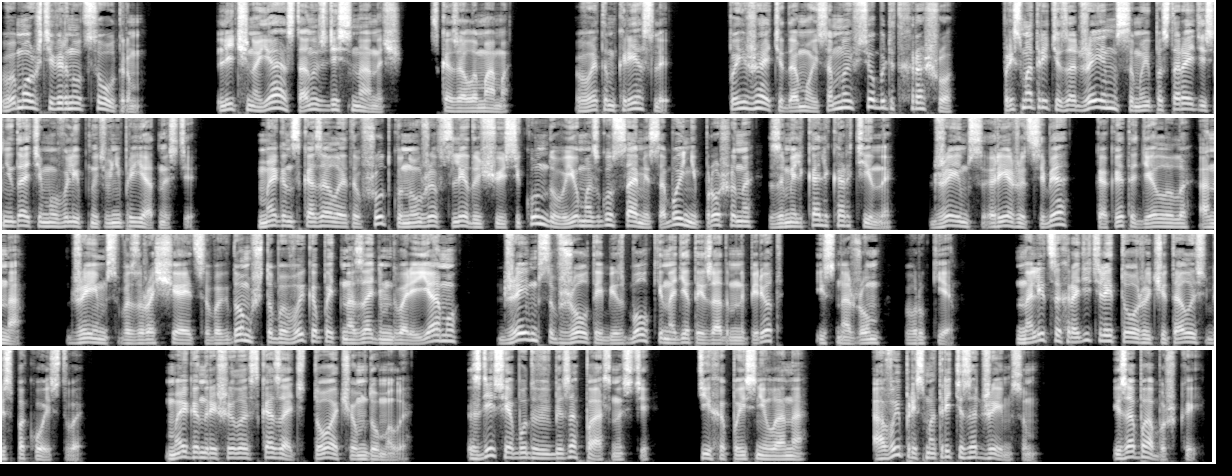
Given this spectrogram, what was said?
Вы можете вернуться утром. Лично я останусь здесь на ночь», — сказала мама. «В этом кресле? Поезжайте домой, со мной все будет хорошо. Присмотрите за Джеймсом и постарайтесь не дать ему влипнуть в неприятности». Меган сказала это в шутку, но уже в следующую секунду в ее мозгу сами собой непрошено замелькали картины. Джеймс режет себя, как это делала она. Джеймс возвращается в их дом, чтобы выкопать на заднем дворе яму. Джеймс в желтой бейсболке, надетой задом наперед и с ножом в руке. На лицах родителей тоже читалось беспокойство. Меган решила сказать то, о чем думала. «Здесь я буду в безопасности», — тихо пояснила она. «А вы присмотрите за Джеймсом. И за бабушкой».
